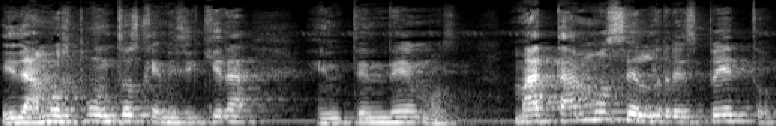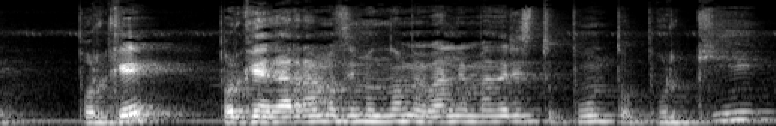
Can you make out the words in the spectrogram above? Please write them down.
y damos puntos que ni siquiera entendemos. Matamos el respeto. ¿Por qué? Porque agarramos y decimos, no me vale madre es tu punto. ¿Por qué?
